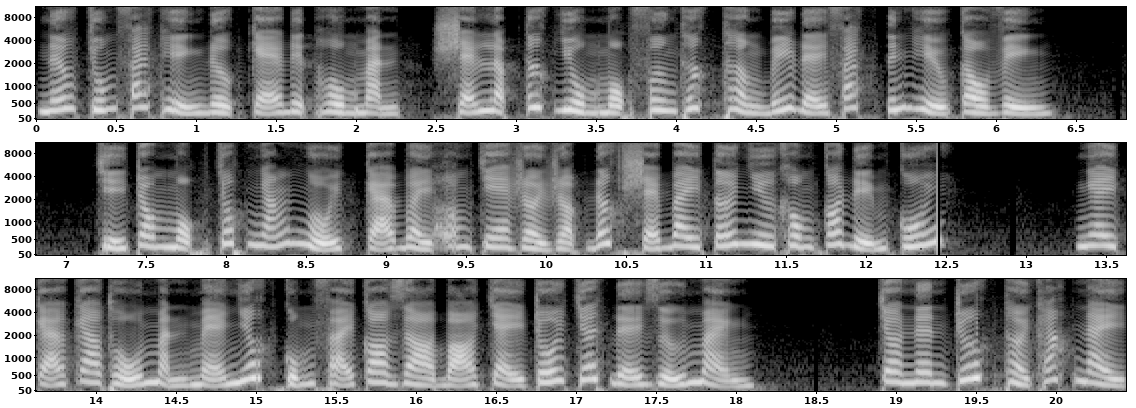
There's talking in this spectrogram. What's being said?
Nếu chúng phát hiện được kẻ địch hùng mạnh, sẽ lập tức dùng một phương thức thần bí để phát tín hiệu cầu viện. Chỉ trong một chốc ngắn ngủi, cả bầy ôm che rời rập đất sẽ bay tới như không có điểm cuối. Ngay cả cao thủ mạnh mẽ nhất cũng phải co giò bỏ chạy trối chết để giữ mạng. Cho nên trước thời khắc này,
